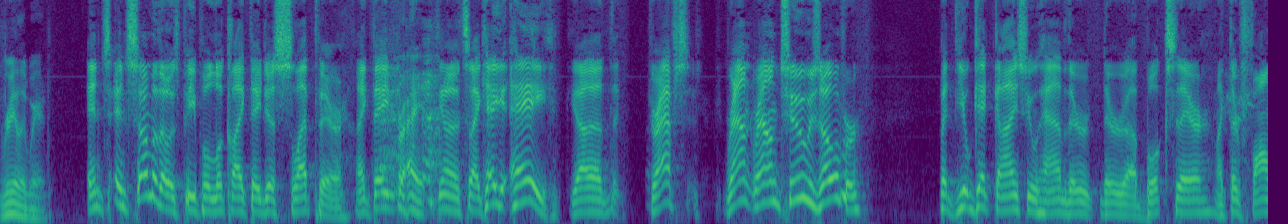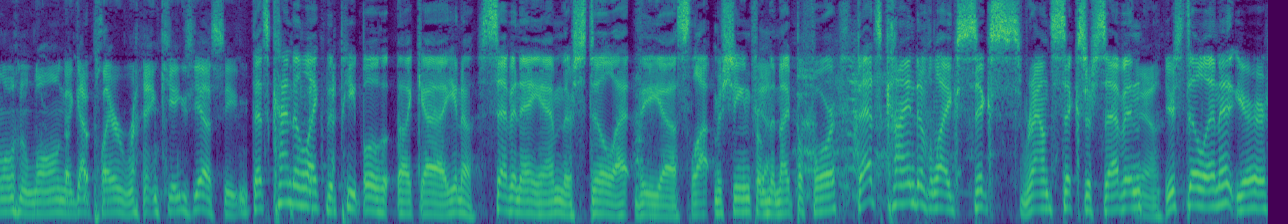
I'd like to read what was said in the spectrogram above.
really weird. And and some of those people look like they just slept there. Like they, Right. You know, it's like, hey, hey, uh, the drafts round round two is over. But you'll get guys who have their their uh, books there, like they're following along. They got player rankings. Yes. That's kind of like the people, like, uh, you know, 7 a.m., they're still at the uh, slot machine from the night before. That's kind of like six, round six or seven. Yeah. You're still in it. You're,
